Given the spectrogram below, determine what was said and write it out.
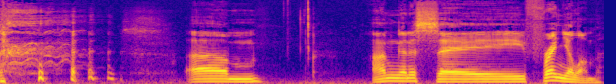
um, I'm gonna say frenulum.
